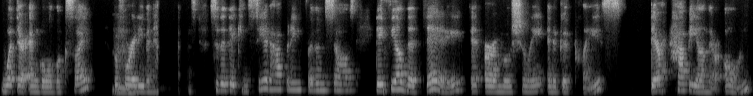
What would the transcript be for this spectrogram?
what their end goal looks like before mm. it even happens so that they can see it happening for themselves. They feel that they are emotionally in a good place. They're happy on their own.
